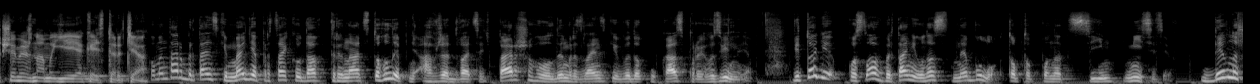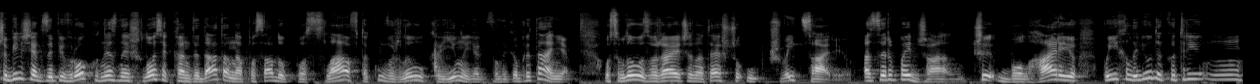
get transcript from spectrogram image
що між нами є якесь тертя. Коментар британським медіа Пристайко дав 13 липня, а вже 21-го Володимир Зеленський видав указ про його звільнення. Відтоді посла в Британії у нас не було, тобто понад 7 місяців. Дивно, що більше як за півроку не знайшлося кандидата на посаду посла в таку важливу країну, як Велика Британія, особливо зважаючи на те, що у Швейцарію, Азербайджан чи Болгарію поїхали люди, котрі м,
